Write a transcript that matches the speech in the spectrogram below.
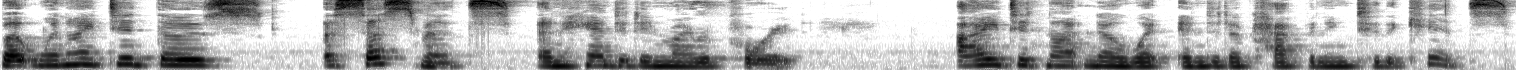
but when I did those assessments and handed in my report, I did not know what ended up happening to the kids.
